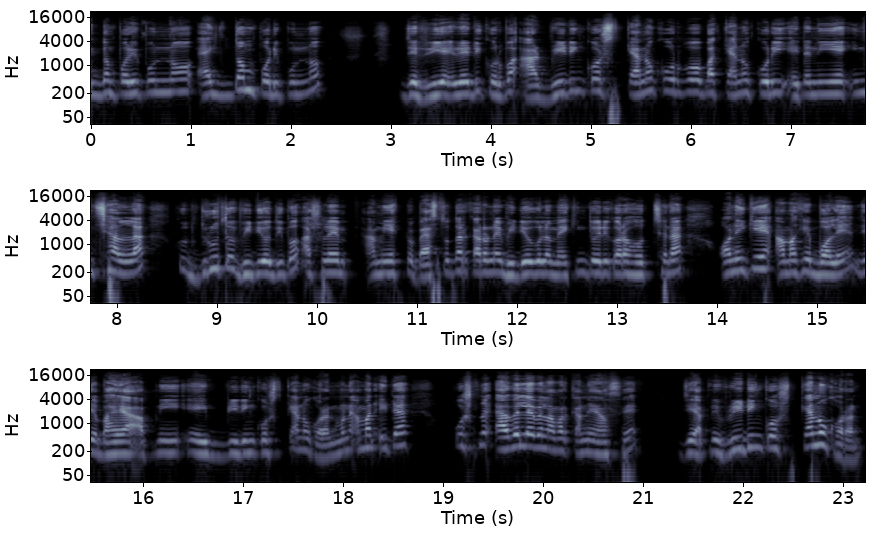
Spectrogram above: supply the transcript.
একদম পরিপূর্ণ একদম পরিপূর্ণ যে রেডি করব আর ব্রিডিং কোর্স কেন করব বা কেন করি এটা নিয়ে ইনশাল্লাহ খুব দ্রুত ভিডিও দিব। আসলে আমি একটু ব্যস্ততার কারণে ভিডিওগুলো মেকিং তৈরি করা হচ্ছে না। অনেকে আমাকে বলে যে, ভাইয়া, আপনি এই ব্রিডিং কোর্স কেন করান? মানে আমার এটা প্রশ্ন অ্যাভেলেবেল আমার কানে আছে যে, আপনি ব্রিডিং কোর্স কেন করান?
